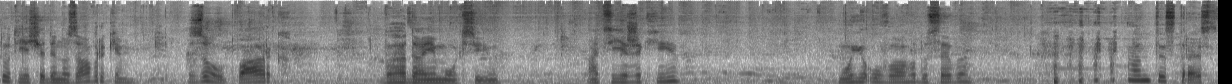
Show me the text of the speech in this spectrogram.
Тут є ще динозаврики, зоопарк. Вгадай емоцію. А ці їжаки мою увагу до себе. Антистрес.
